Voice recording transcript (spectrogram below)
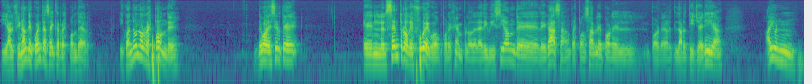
Y al final de cuentas hay que responder. Y cuando uno responde, debo decirte, en el centro de fuego, por ejemplo, de la división de, Gaza, responsable por, el, por la artillería, hay un,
